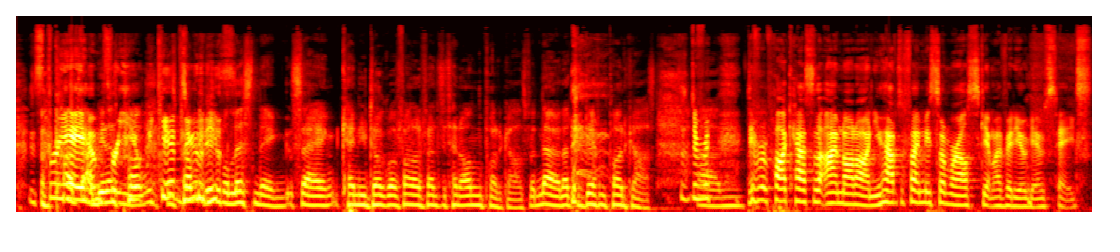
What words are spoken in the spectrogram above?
It's 3 can't- I a.m. mean, for you. pro- We can't do this. people listening saying, "Can you talk about Final Fantasy X on the podcast?" But no, that's a different podcast. different, Um, different podcasts that I'm not on. You have to find me somewhere else to get my video games takes.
